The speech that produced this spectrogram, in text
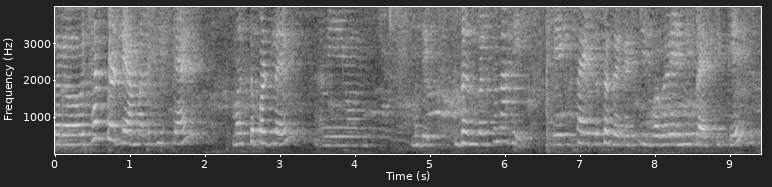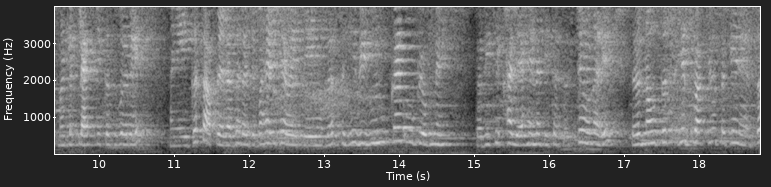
तर छान पडले आम्हाला ही स्टँड मस्त पडलं आहे आणि म्हणजे दणबट पण आहे. एक साईडचं सगळं काही स्टील वगैरे आणि प्लॅस्टिक आहे. म्हटलं प्लॅस्टिकच बरं आहे. आणि कसं आपल्याला घराच्या बाहेर ठेवायचं आहे मग जास्त हेवी घेऊन काय उपयोग नाही. तर इथे खाली आहे ना तिथंच ठेवणार आहे. तर नव्हतंच हेच बाकी होतं घेण्याचं.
